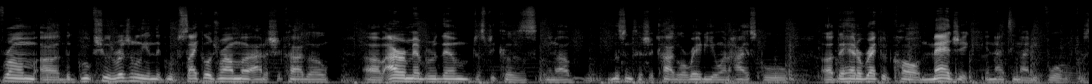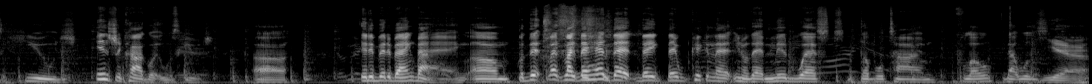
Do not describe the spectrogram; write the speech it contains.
from uh, the group. She was originally in the group Psychodrama out of Chicago. Um, I remember them just because you know I listened to Chicago radio in high school. Uh, they had a record called Magic in 1994, which was huge in Chicago. It was huge. Uh, itty bitty bang bang. Um, but they, like like they had that they they were kicking that you know that Midwest double time flow that was Yeah.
